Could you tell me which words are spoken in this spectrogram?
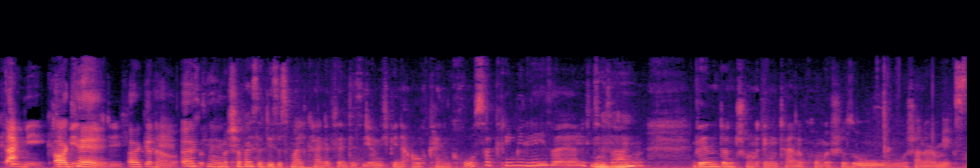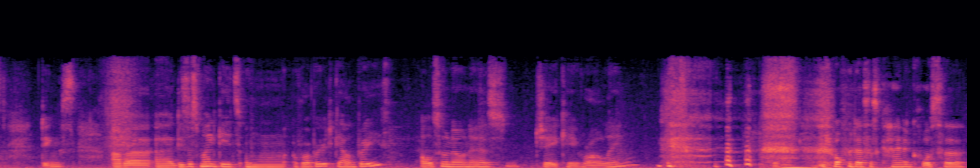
Krimi, Krimi okay. ist richtig. Okay. Genau. Also okay. komischerweise dieses Mal keine Fantasy. Und ich bin ja auch kein großer Krimi-Leser, ehrlich zu mhm. sagen. Wenn, dann schon irgendeine komische, so Genre-Mixed-Dings. Aber äh, dieses Mal geht es um Robert Galbraith also known as J.K. Rowling. ich hoffe, das ist keine große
